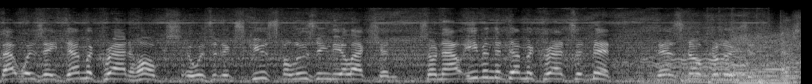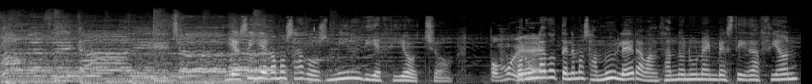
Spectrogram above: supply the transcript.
That was a Democrat hoax. It was an excuse for losing the election. So now even the Democrats admit there's no collusion. Y así llegamos a 2018. Pues muy Por un lado tenemos a Mueller avanzando en una investigación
